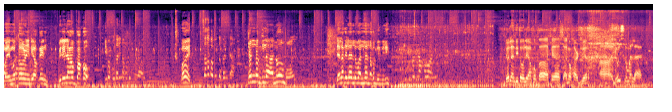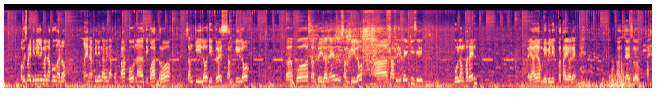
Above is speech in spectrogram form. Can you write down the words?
may motor, hindi akin. Bili lang ako. Di ba punta rin ako dito? Bakit? Saan ka papunta banda? Diyan lang kila ano? Boy? Diyan lang kila lumanlan ako bibili. Diyan, nandito ulit ako ka, sa ano, hardware. Ah, uh, Yulis lumanlan. Pagkas may binili man akong ano, may nabili na rin akong pako na di 4, 1 kilo, di 3, 1 kilo. Tapos, ang Brillanel, 1 kilo. Ah, sabi ni kay GC, kulang pa rin. Kaya yung bibili pa tayo ulit. Ano tayo slow? Ay.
